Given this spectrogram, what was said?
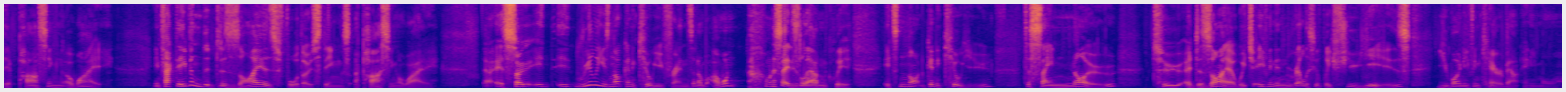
They're passing away. In fact, even the desires for those things are passing away. Uh, so it, it really is not going to kill you, friends. And I, I, want, I want to say this loud and clear. It's not going to kill you to say no to a desire which, even in relatively few years, you won't even care about anymore.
